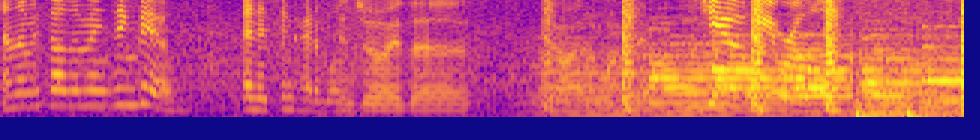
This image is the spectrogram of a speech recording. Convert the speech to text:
and then we saw the amazing view and it's incredible. Enjoy the. No, I don't want to say montage. B-roll. Now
